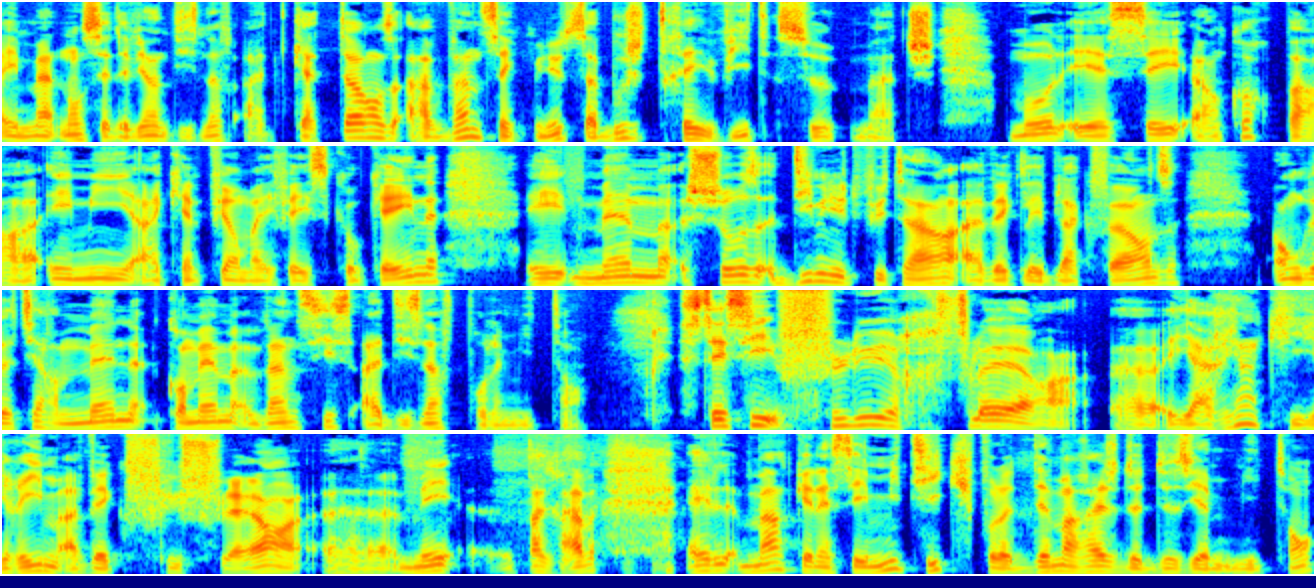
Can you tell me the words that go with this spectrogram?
et maintenant, ça devient 19 à 14 à 25 minutes. Ça bouge très vite ce match. Moll et essai encore par Amy I Can't Feel My Face Cocaine. Et même chose 10 minutes plus tard avec les Black Ferns. Angleterre mène quand même 26 à 19 pour le mi-temps. Stacy Fleur, Fleur, euh, il y a rien qui rime avec Fleur, euh, mais euh, pas grave. Elle marque un essai mythique pour le démarrage de deuxième mi-temps.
